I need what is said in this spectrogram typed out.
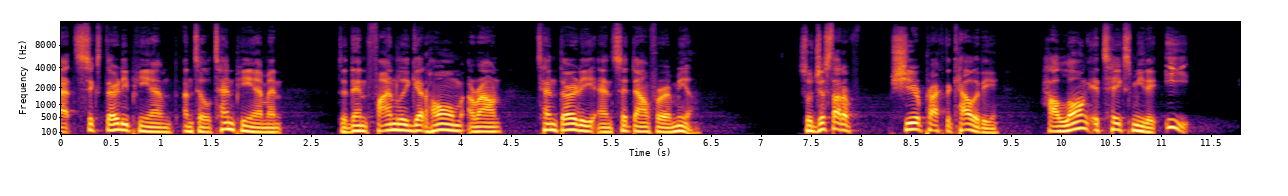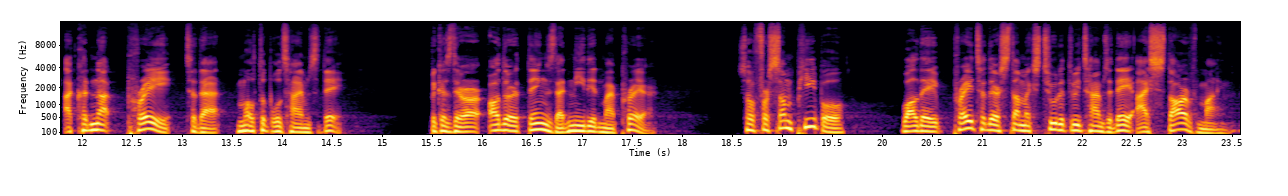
at 6:30 p.m. until 10 p.m. and to then finally get home around 10:30 and sit down for a meal. So just out of sheer practicality, how long it takes me to eat, I could not pray to that multiple times a day because there are other things that needed my prayer. So for some people, while they pray to their stomachs 2 to 3 times a day, I starve mine.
